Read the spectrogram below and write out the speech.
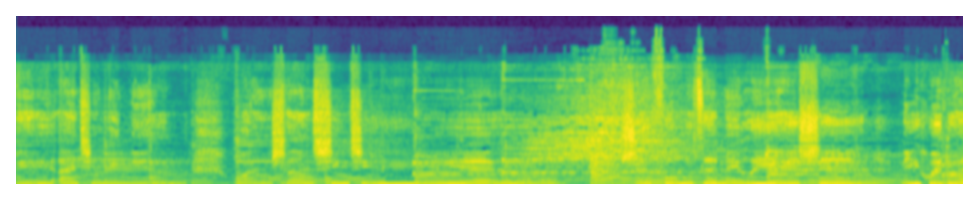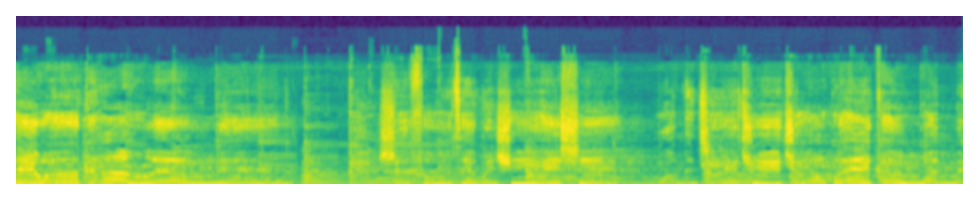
的爱情理念，换上新经验。是否再美丽一些，你会对我更留恋？是否再温驯一些，我们结局就会更完美？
